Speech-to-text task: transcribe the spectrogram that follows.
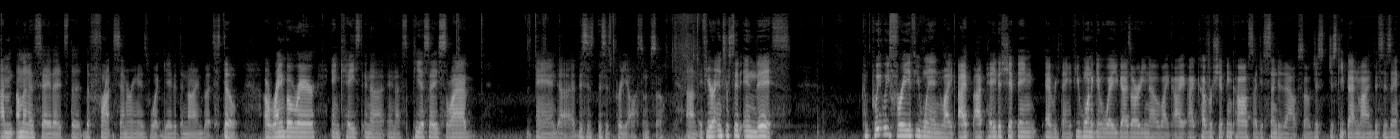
I'm I'm gonna say that it's the the front centering is what gave it the nine, but still, a rainbow rare encased in a in a PSA slab, and uh, this is this is pretty awesome. So, um, if you're interested in this completely free if you win. Like I, I pay the shipping, everything. If you want to give away, you guys already know. Like I, I cover shipping costs. I just send it out. So just just keep that in mind. This isn't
